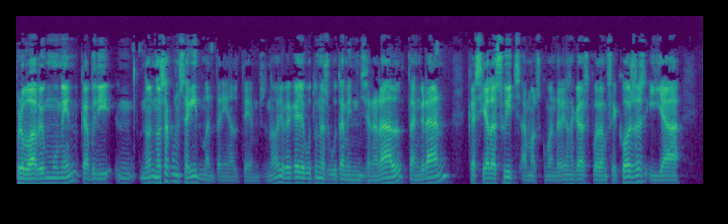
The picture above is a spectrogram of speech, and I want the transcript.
però va haver un moment que, vull dir, no, no s'ha aconseguit mantenir el temps, no? Jo crec que hi ha hagut un esgotament general tan gran que si a la Switch amb els comandaments encara es poden fer coses i hi ha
